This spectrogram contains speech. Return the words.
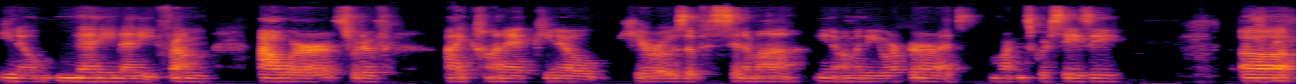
you know, many, many from our sort of iconic, you know, heroes of cinema. You know, I'm a New Yorker. That's Martin Scorsese. Uh,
